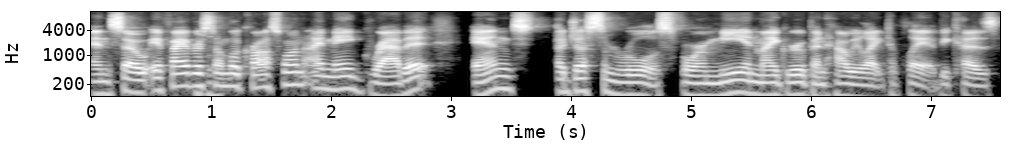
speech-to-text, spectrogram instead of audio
And so if I ever Mhm. stumble across one, I may grab it and adjust some rules for me and my group and how we like to play it because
